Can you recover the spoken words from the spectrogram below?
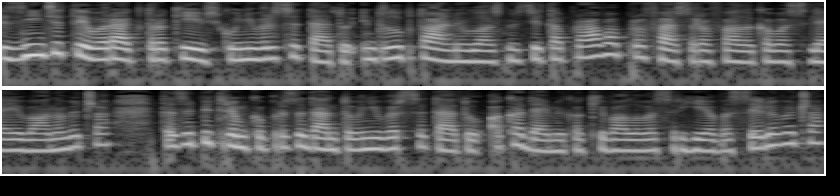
З ініціативи ректора Київського університету інтелектуальної власності та права професора Фелика Василя Івановича та за підтримки президента університету академіка Ківалова Сергія Васильовича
